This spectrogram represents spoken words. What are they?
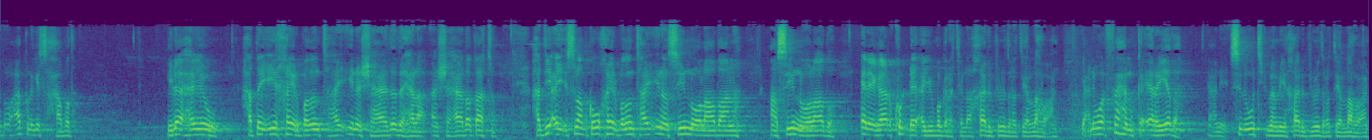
adoo caqligii saxaabada. Ilaahayow hadday ii khayr badan tahay inaan shahaadada hela aan shahaado qaato. Haddii ay islaamka u khayr badan tahay inaan sii noolaadaana aan sii noolaado ereygaa ku dhe ayuu magaratila khaalid binuud radi allahu can yani waa fahamka ereyada yani siduu u tilmaamayay khaalid binuud radi allahu can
